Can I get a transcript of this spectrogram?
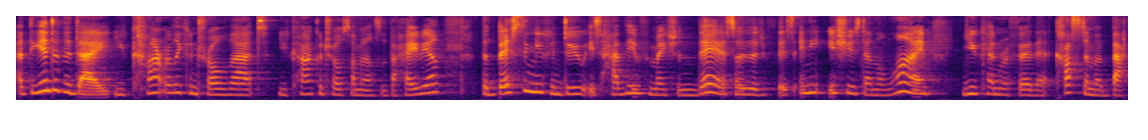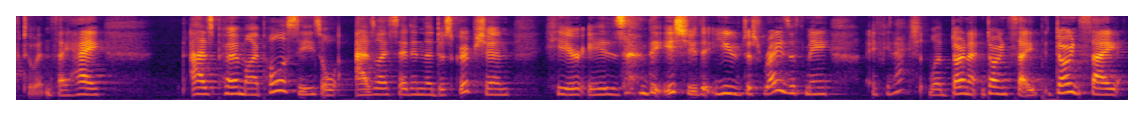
At the end of the day, you can't really control that. You can't control someone else's behavior. The best thing you can do is have the information there so that if there's any issues down the line, you can refer that customer back to it and say, hey, as per my policies, or as I said in the description, here is the issue that you just raised with me. If you'd actually, well, don't don't say don't say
